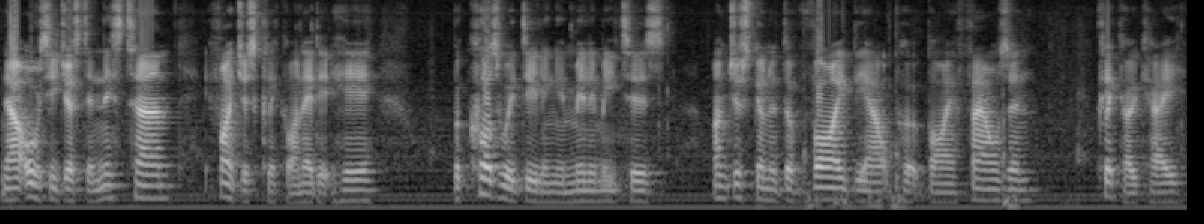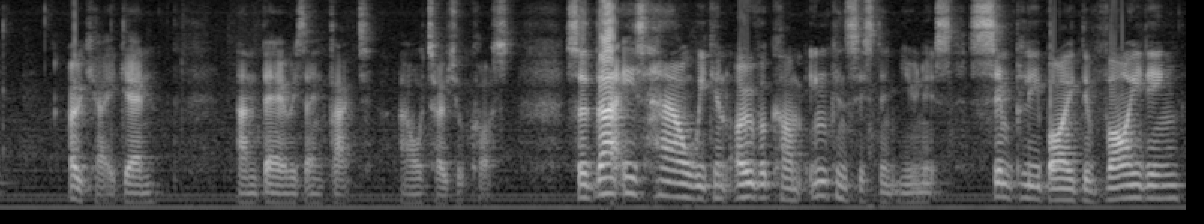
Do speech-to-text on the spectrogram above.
Now obviously just in this term, if I just click on edit here, because we're dealing in millimeters, I'm just going to divide the output by a thousand, click OK, OK again, and there is in fact our total cost. So that is how we can overcome inconsistent units simply by dividing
